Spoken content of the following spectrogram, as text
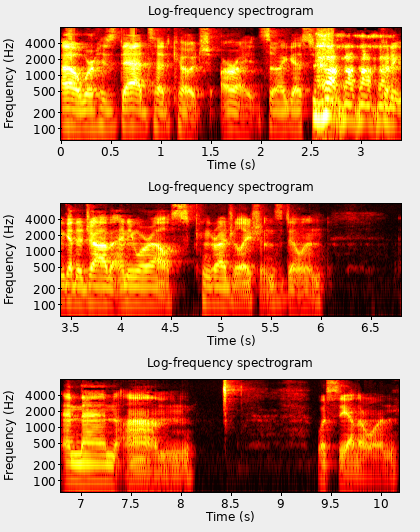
Oh, where his dad's head coach. All right, so I guess you couldn't get a job anywhere else. Congratulations, Dylan. And then, um, what's the other one?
